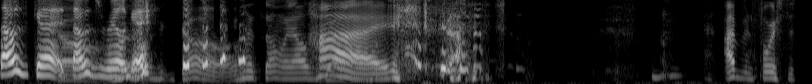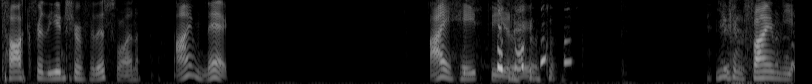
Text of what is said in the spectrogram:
That was good. That was real good. go. Someone else. Hi. I've been forced to talk for the intro for this one. I'm Nick. I hate theater. you can find me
